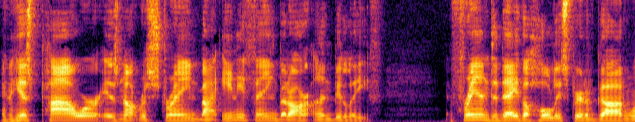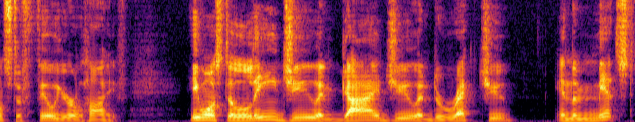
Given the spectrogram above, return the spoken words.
and His power is not restrained by anything but our unbelief. Friend, today the Holy Spirit of God wants to fill your life. He wants to lead you and guide you and direct you in the midst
